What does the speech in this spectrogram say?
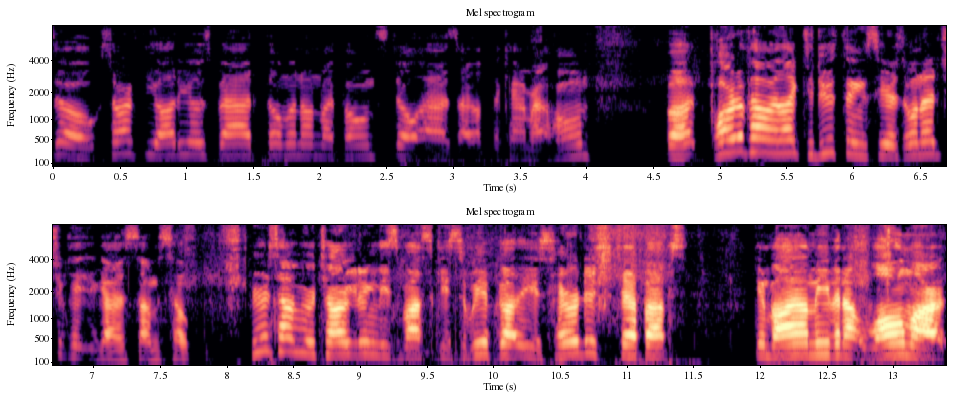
so sorry if the audio is bad. Filming on my phone still as I left the camera at home. But part of how I like to do things here is I want to educate you guys some. So here's how we were targeting these muskies. So we've got these heritage tip ups. You can buy them even at Walmart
